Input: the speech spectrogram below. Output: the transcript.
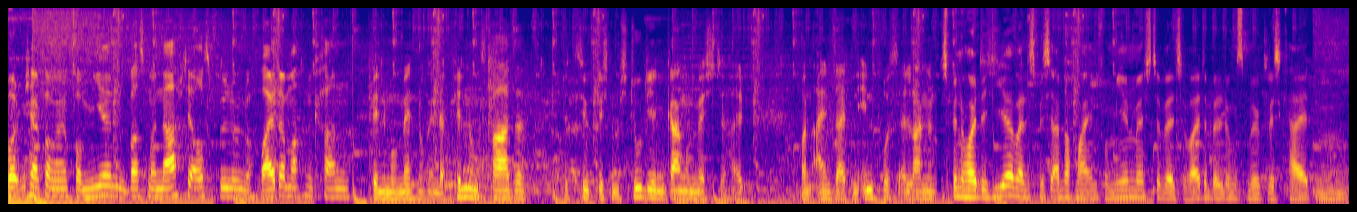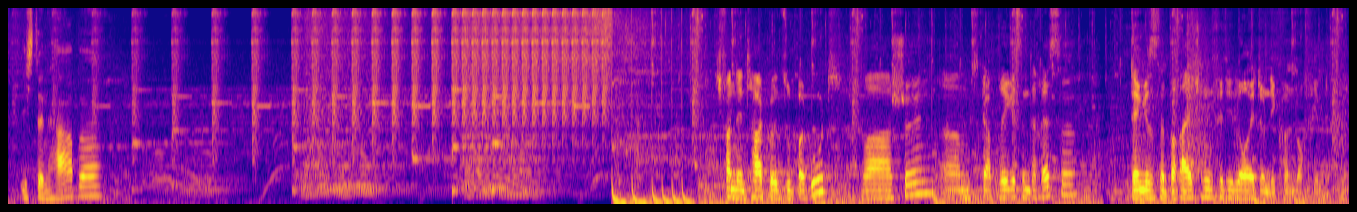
wollte mich einfach mal informieren, was man nach der Ausbildung noch weitermachen kann. Ich bin im Moment noch in der Findungsphase bezüglich einem Studiengang und möchte halt von allen Seiten Infos erlangen. Ich bin heute hier, weil ich mich einfach mal informieren möchte, welche Weiterbildungsmöglichkeiten ich denn habe. Ich fand den Tag heute super gut, war schön, ähm, es gab reges Interesse. Ich denke, es ist eine Bereicherung für die Leute und die konnten auch viel mitnehmen.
